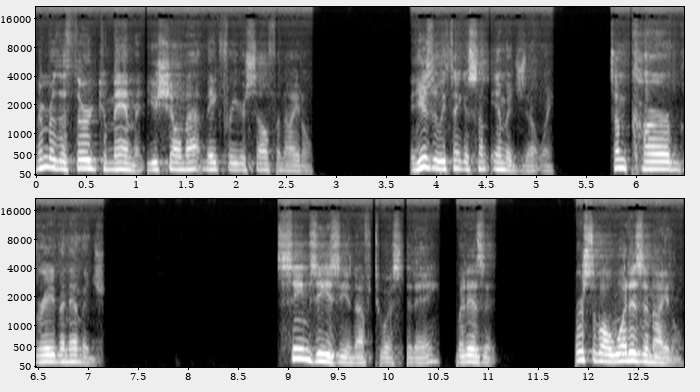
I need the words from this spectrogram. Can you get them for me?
Remember the third commandment, you shall not make for yourself an idol. And usually we think of some image, don't we? Some carved, graven image. Seems easy enough to us today, but is it? First of all, what is an idol?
